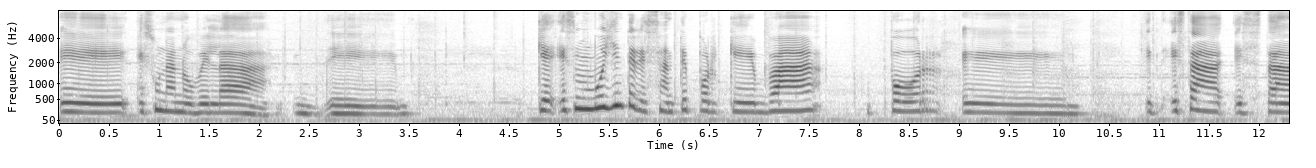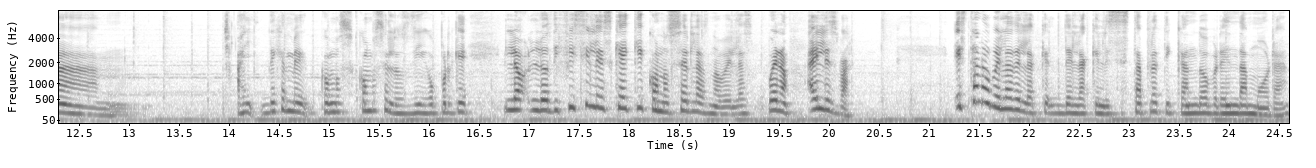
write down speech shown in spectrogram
eh, es una novela eh, que es muy interesante porque va por esta, esta Ay, déjenme, ¿cómo, ¿cómo, se los digo? Porque lo, difícil es que hay que conocer las novelas. Bueno, ahí les va. Esta novela de la, que, de la que les está platicando Brenda Mora,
